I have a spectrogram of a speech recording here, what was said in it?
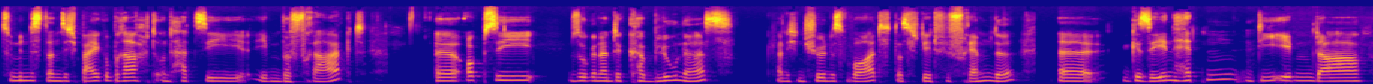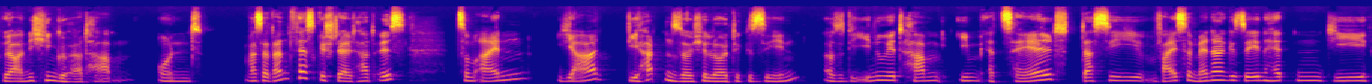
zumindest dann sich beigebracht und hat sie eben befragt äh, ob sie sogenannte Kablunas, fand ich ein schönes Wort, das steht für Fremde, äh, gesehen hätten, die eben da ja nicht hingehört haben. Und was er dann festgestellt hat, ist, zum einen, ja, die hatten solche Leute gesehen. Also die Inuit haben ihm erzählt, dass sie weiße Männer gesehen hätten, die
